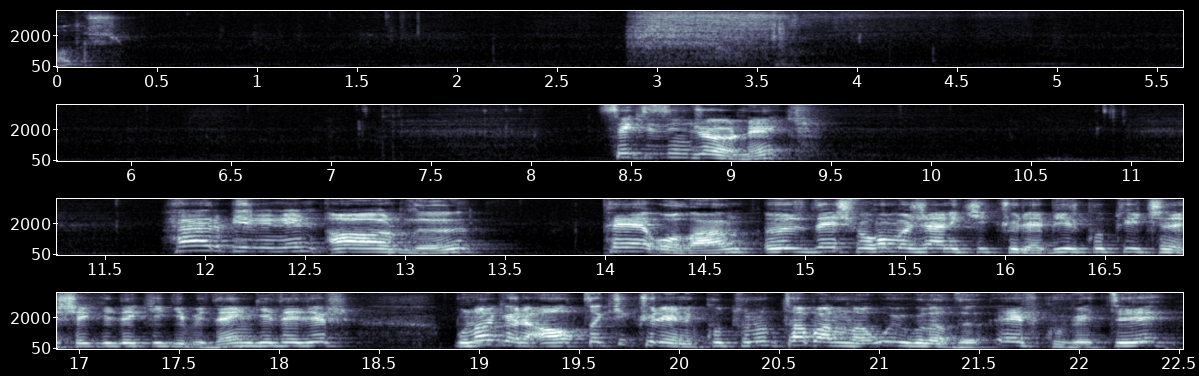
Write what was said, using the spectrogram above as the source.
olur. Sekizinci örnek. Her birinin ağırlığı P olan özdeş ve homojen iki küre bir kutu içinde şekildeki gibi dengededir. Buna göre alttaki kürenin kutunun tabanına uyguladığı F kuvveti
